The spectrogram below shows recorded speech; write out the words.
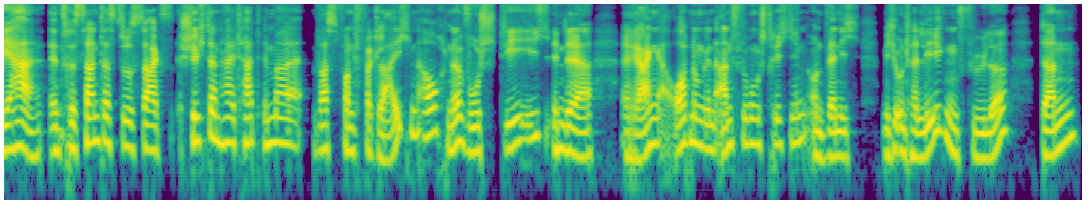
Ja, interessant, dass du es sagst. Schüchternheit hat immer was von Vergleichen auch, ne? Wo stehe ich in der Rangordnung in Anführungsstrichen? Und wenn ich mich unterlegen fühle, dann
